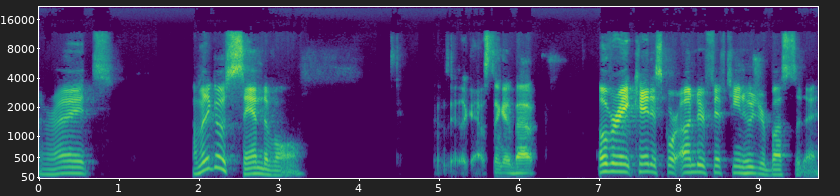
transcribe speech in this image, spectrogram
All right. I'm gonna go Sandoval. That was the other guy I was thinking about. Over 8K to score under 15. Who's your bust today?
